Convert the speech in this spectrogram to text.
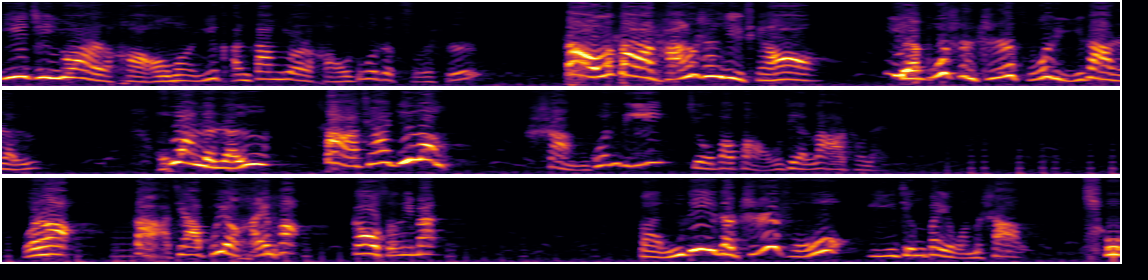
一进院儿，好嘛，一看当院好多的死尸，到了大堂上一瞧。也不是知府李大人了，换了人了。大家一愣，上官迪就把宝剑拉出来。我说：“大家不要害怕，告诉你们，本地的知府已经被我们杀了，全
